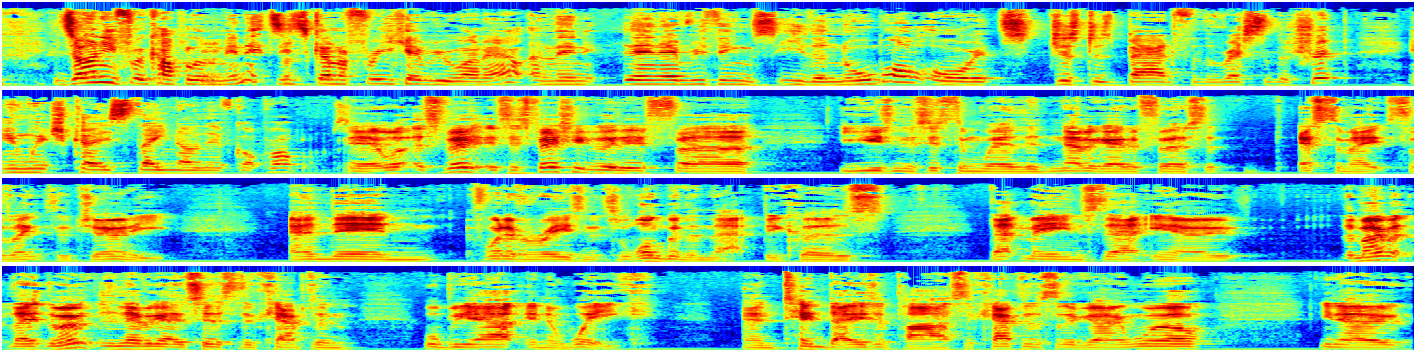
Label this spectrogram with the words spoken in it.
it's only for a couple of minutes. It's going to freak everyone out, and then then everything's either normal or it's just as bad for the rest of the trip. In which case, they know they've got problems. Yeah, well, it's, it's especially good if uh, you're using the system where the navigator first estimates the length of journey, and then for whatever reason it's longer than that because that means that you know the moment they, the moment the navigator says to the captain we'll be out in a week, and ten days have passed, the captain's sort of going well. You know,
